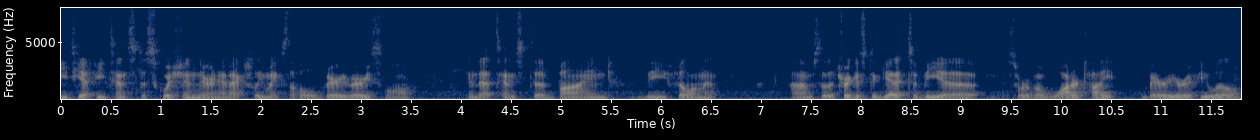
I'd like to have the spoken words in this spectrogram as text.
PTFE tends to squish in there and it actually makes the hole very, very small and that tends to bind the filament. Um, so the trick is to get it to be a sort of a watertight barrier, if you will,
